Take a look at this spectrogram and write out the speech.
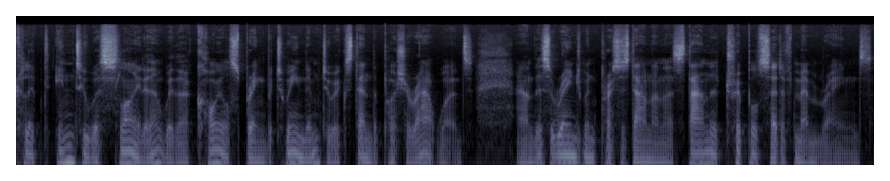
clipped into a slider with a coil spring between them to extend the pusher outwards, and this arrangement presses down on a standard triple set of membranes.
